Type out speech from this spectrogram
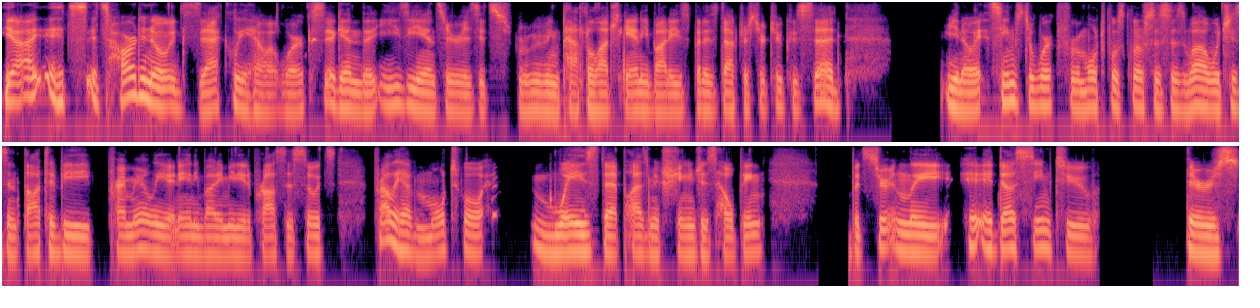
Yeah, I, it's it's hard to know exactly how it works. Again, the easy answer is it's removing pathologic antibodies, but as Dr. Sotirchos said, you know, it seems to work for multiple sclerosis as well, which isn't thought to be primarily an antibody mediated process. So it's probably have multiple mm, ways that plasma exchange is helping. But certainly it, it does seem to, there's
